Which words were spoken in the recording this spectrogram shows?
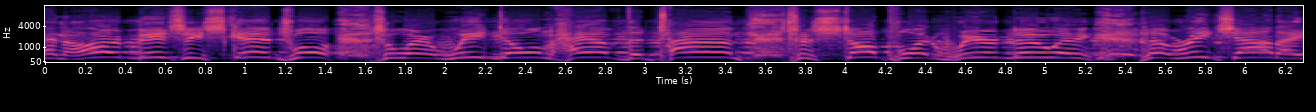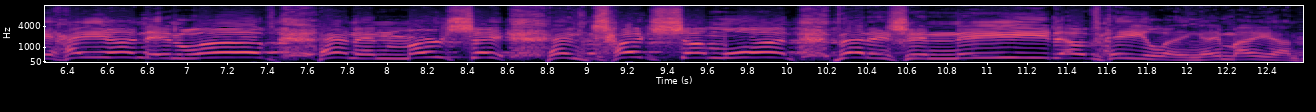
and our busy schedule to where we don't have the time to stop what we're doing, to reach out a hand in love mercy and touch someone that is in need of healing. Amen.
